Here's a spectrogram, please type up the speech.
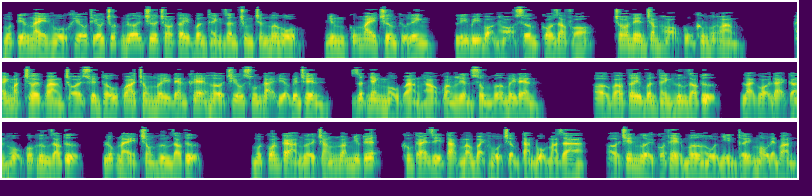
Một tiếng này hổ khiếu thiếu chút nữa chưa cho tây vân thành dân trung chấn mơ hồ, nhưng cũng may trương cửu linh, lý bí bọn họ sớm có giao phó, cho nên trăm họ cũng không hốt hoảng. Ánh mặt trời vàng trói xuyên thấu qua trong mây đen khe hở chiếu xuống đại địa bên trên, rất nhanh màu vàng hào quang liền xông vỡ mây đen. Ở vào tây vân thành hương giáo tự, lại gọi đại cản hộ quốc hương giáo tự, lúc này trong hương giáo tự, một con cả người trắng loăn như tuyết, không cái gì tạm ma bạch hổ chậm tản bộ mà ra, ở trên người có thể mơ hồ nhìn thấy màu đen vằn.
